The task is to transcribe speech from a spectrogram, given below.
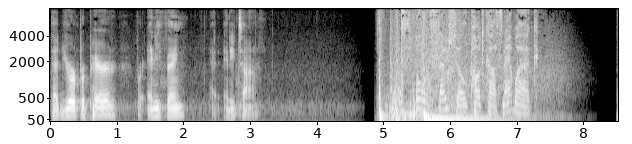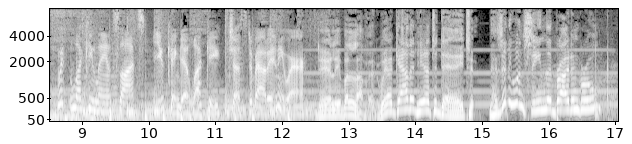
that you're prepared for anything at any time. Sports Social Podcast Network. With LuckyLand Slots, you can get lucky just about anywhere. Dearly beloved, we are gathered here today to. Has anyone seen the bride and groom?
